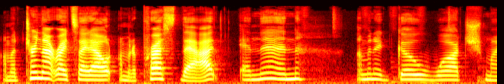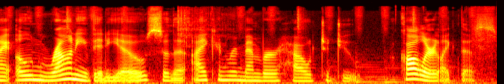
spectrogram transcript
I'm to turn that right side out. I'm going to press that and then I'm going to go watch my own Ronnie video so that I can remember how to do a collar like this.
